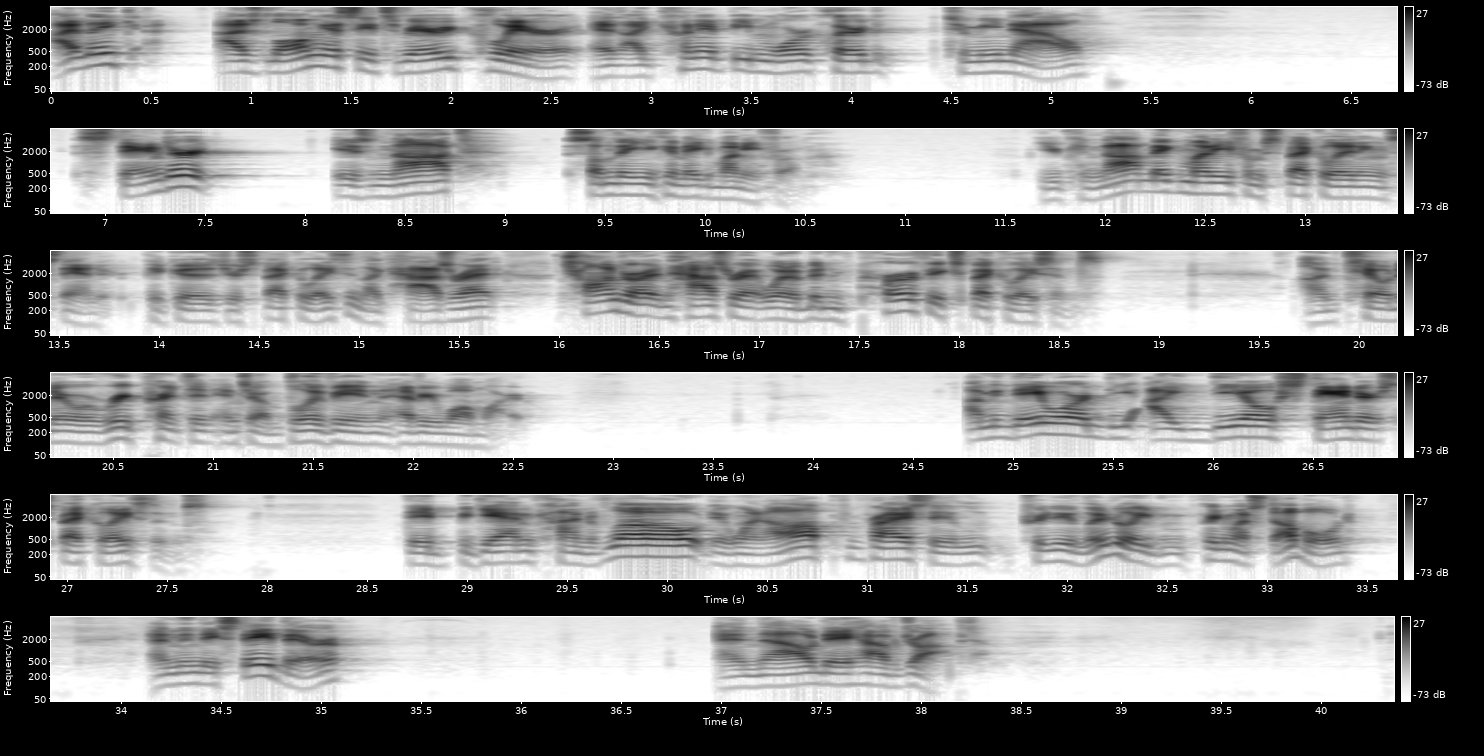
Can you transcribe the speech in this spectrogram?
I think as long as it's very clear, and I couldn't be more clear to me now, standard is not something you can make money from. You cannot make money from speculating in standard because your speculation, like Hazoret, Chandra and Hazoret would have been perfect speculations until they were reprinted into oblivion in every Walmart. I mean, they were the ideal standard speculations. They began kind of low, they went up in price, they pretty literally pretty much doubled, and then they stayed there, and now they have dropped.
